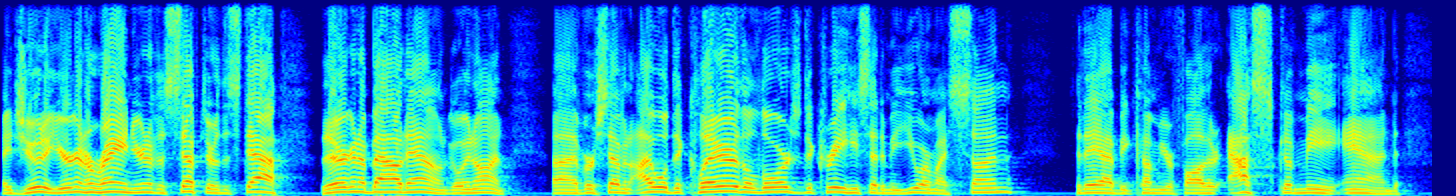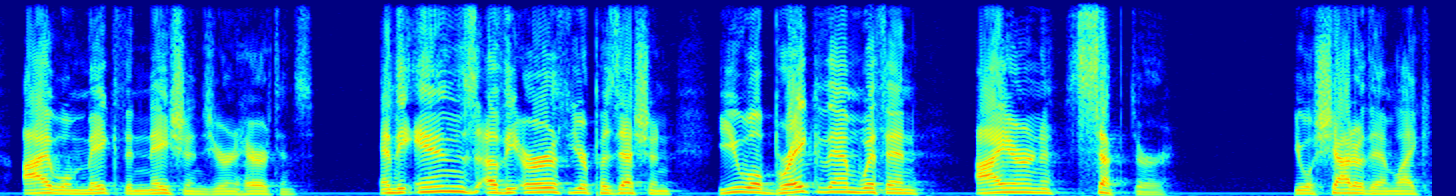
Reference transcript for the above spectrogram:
Hey, Judah, you're going to reign. You're going to have the scepter, the staff. They're going to bow down. Going on. Uh, verse 7 I will declare the Lord's decree. He said to me, You are my son. Today I become your father. Ask of me, and I will make the nations your inheritance, and the ends of the earth your possession. You will break them with an iron scepter. You will shatter them like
